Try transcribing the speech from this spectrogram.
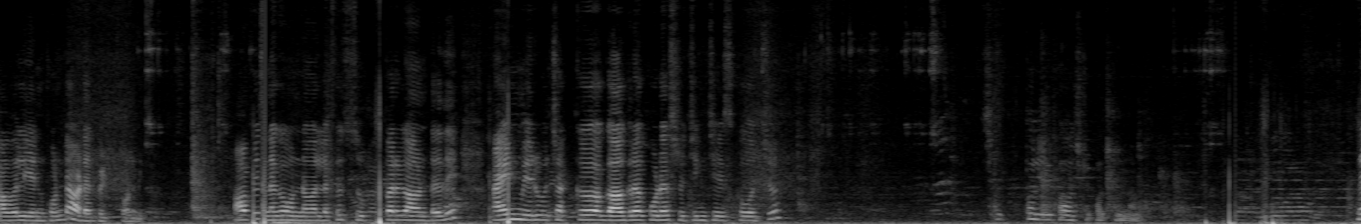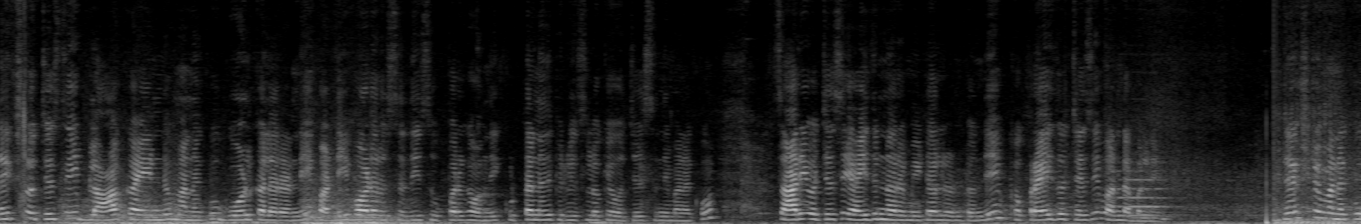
కావాలి అనుకుంటే ఆర్డర్ పెట్టుకోండి. ఆఫీస్ అనగా ఉన్న వాళ్ళకి సూపర్గా ఉంటుంది. అండ్ మీరు చక్కగా గాగ్రా కూడా స్టిచ్చింగ్ చేసుకోవచ్చు. నెక్స్ట్ వచ్చేసి బ్లాక్ అండ్ మనకు గోల్డ్ కలర్ అండి. కడ్డీ బార్డర్ వస్తుంది సూపర్గా ఉంది. కుట్ట అనేది ప్రివియస్లోకే వచ్చేస్తుంది మనకు. సారీ వచ్చేసి ఐదున్నర మీటర్లు ఉంటుంది. ఒక ప్రైస్ వచ్చేసి వన్ డబల్ నైన్. నెక్స్ట్ మనకు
